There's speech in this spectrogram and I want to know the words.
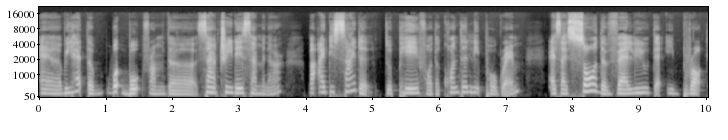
and we had the workbook from the three day seminar, but I decided to pay for the Quantum Leap program as I saw the value that it brought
